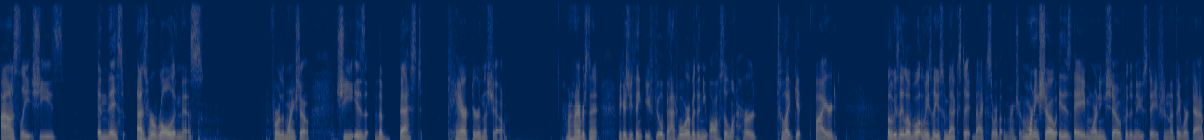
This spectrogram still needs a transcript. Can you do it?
I honestly, she's in this as her role in this for the morning show. She is the best character in the show. 100% because you think you feel bad for her but then you also want her to like get fired. But let me tell you a little let me tell you some back backstory about the morning show. The morning show is a morning show for the news station that they work at.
